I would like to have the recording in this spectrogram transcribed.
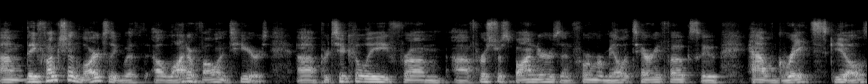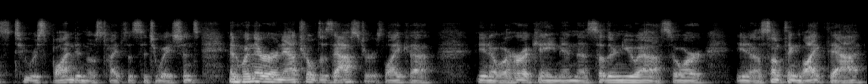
Um, they function largely with a lot of volunteers uh, particularly from uh, first responders and former military folks who have great skills to respond in those types of situations. And when there are natural disasters like a you know, a hurricane in the southern U.S. or you know something like that.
